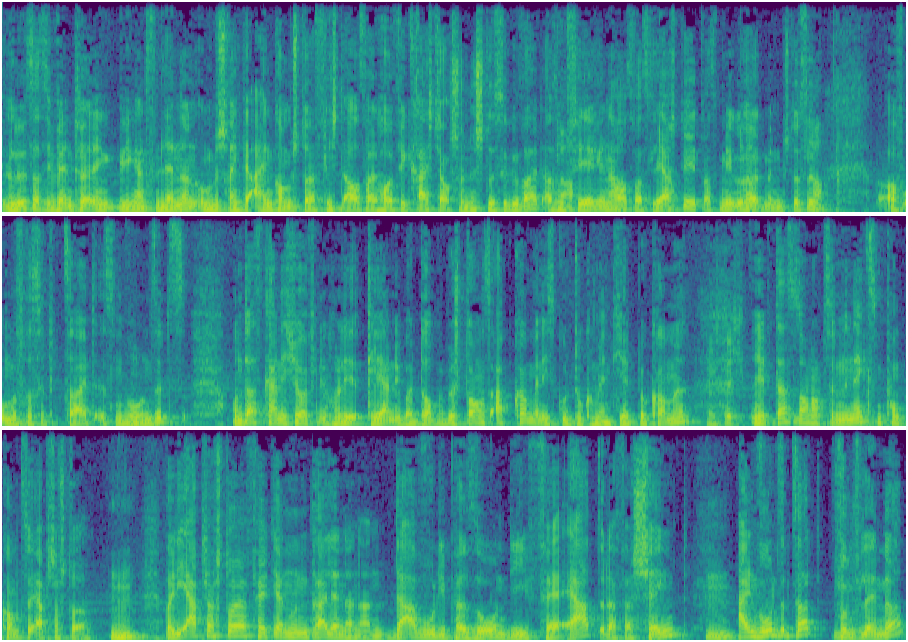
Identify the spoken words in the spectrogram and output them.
löst das eventuell in den ganzen Ländern unbeschränkte Einkommensteuerpflicht aus, weil häufig reicht ja auch schon eine Schlüsselgewalt, also ein Klar. Ferienhaus, was leer steht, was mir gehört mit dem Schlüssel auf unbefristete Zeit, ist ein Wohnsitz. Und das kann ich häufig klären über Doppelbesteuerungsabkommen, wenn ich es gut dokumentiert bekomme. Richtig. Und jetzt lass uns auch noch zu dem nächsten Punkt kommen, zur Erbschaftssteuer. Weil die Erbschaftssteuer fällt ja nun in drei Ländern an. Da, wo die Person, die vererbt oder verschenkt, einen Wohnsitz hat, fünf Länder.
